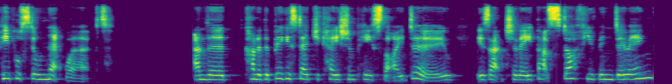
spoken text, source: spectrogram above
people still networked. And the kind of the biggest education piece that I do is actually that stuff you've been doing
